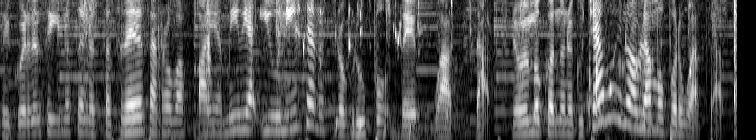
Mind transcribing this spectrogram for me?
Recuerden seguirnos en nuestras redes arroba Media y unirse a nuestro grupo de WhatsApp. Nos vemos cuando nos escuchamos y nos hablamos por WhatsApp.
